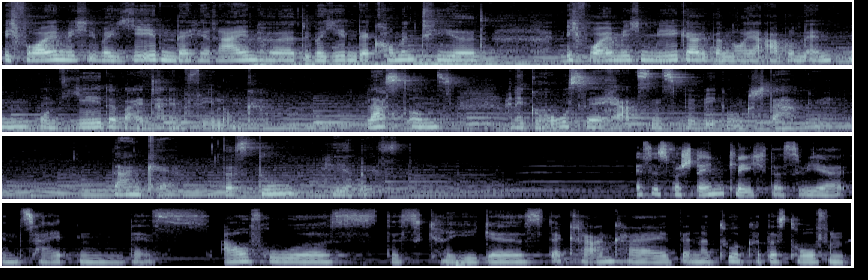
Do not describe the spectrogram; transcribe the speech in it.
Ich freue mich über jeden, der hier reinhört, über jeden, der kommentiert. Ich freue mich mega über neue Abonnenten und jede Weiterempfehlung. Lasst uns eine große Herzensbewegung starten. Danke, dass du hier bist. Es ist verständlich, dass wir in Zeiten des Aufruhrs, des Krieges, der Krankheit, der Naturkatastrophen.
